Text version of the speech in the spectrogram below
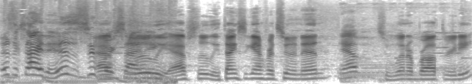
this is exciting. This is super absolutely, exciting. absolutely. Thanks again for tuning in Yep. to Winter Brawl 3D.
